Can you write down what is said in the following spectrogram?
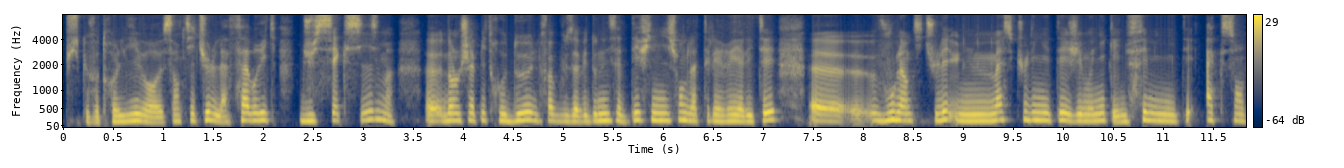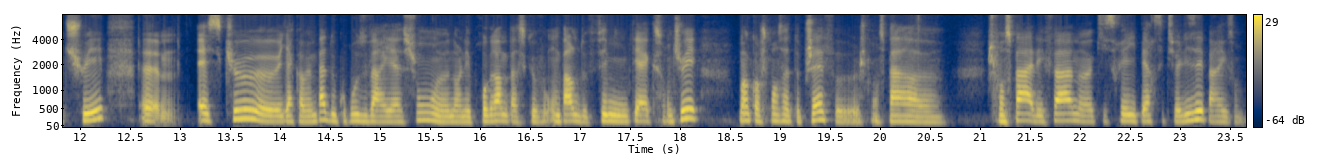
puisque votre livre s'intitule La fabrique du sexisme. Euh, dans le chapitre 2, une fois que vous avez donné cette définition de la télé-réalité, euh, vous l'intitulez Une masculinité hégémonique et une féminité accentuée. Est-ce qu'il n'y a quand même pas de grosses variations dans les programmes? Parce qu'on parle de féminité accentuée. Moi, quand je pense à Top Chef, je pense pas je pense pas à des femmes euh, qui seraient hyper sexualisées, par exemple.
